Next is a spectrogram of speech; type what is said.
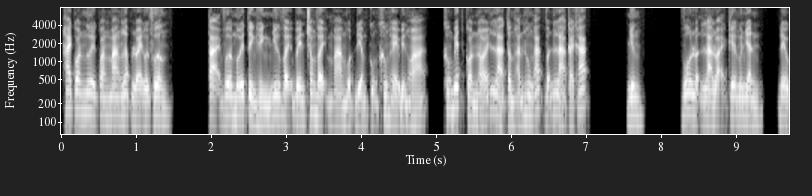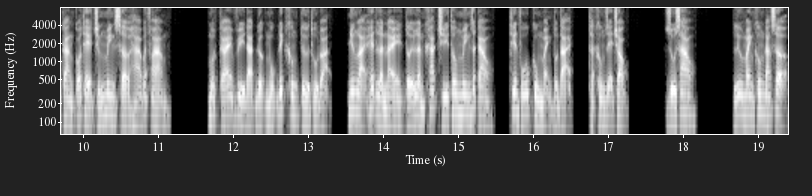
hai con ngươi quang mang lấp loe đối phương. Tại vừa mới tình hình như vậy bên trong vậy mà một điểm cũng không hề biến hóa, không biết còn nói là tâm hắn hung ác vẫn là cái khác. Nhưng vô luận là loại kia nguyên nhân, đều càng có thể chứng minh sở hà bất phàm. Một cái vì đạt được mục đích không từ thủ đoạn, nhưng lại hết lần này tới lần khác trí thông minh rất cao, thiên phú cùng mạnh tồn tại, thật không dễ trọng dù sao, lưu manh không đáng sợ,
